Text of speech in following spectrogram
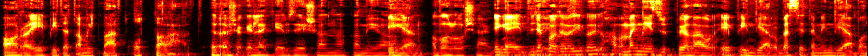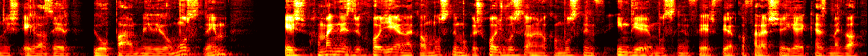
arra épített, amit már ott talált. Ez csak egy leképzés annak, ami a, Igen. a valóság. Igen, itt gyakorlatilag, ha megnézzük például, épp Indiáról beszéltem, Indiában is él azért jó pár millió muszlim, és ha megnézzük, hogy élnek a muszlimok, és hogy viszonyulnak a muszlim, indiai muszlim férfiak a feleségeikhez, meg a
